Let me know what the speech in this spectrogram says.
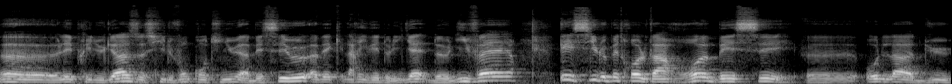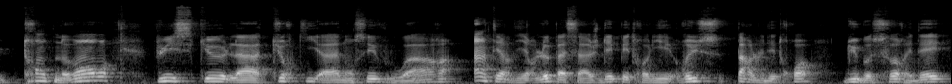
euh, les prix du gaz s'ils vont continuer à baisser eux avec l'arrivée de l'hiver et si le pétrole va rebaisser euh, au-delà du 30 novembre puisque la Turquie a annoncé vouloir interdire le passage des pétroliers russes par le détroit du Bosphore et des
